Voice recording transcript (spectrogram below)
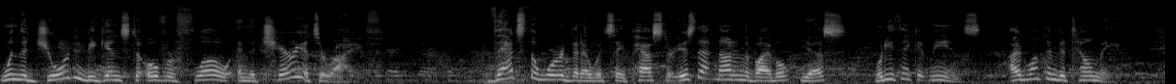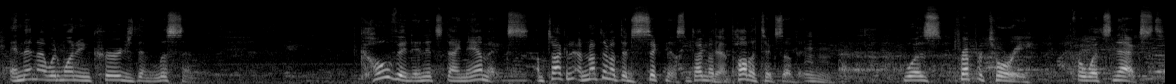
when the Jordan begins to overflow and the chariots arrive? That's the word that I would say, Pastor. Is that not in the Bible? Yes. What do you think it means? I'd want them to tell me. And then I would want to encourage them listen. COVID and its dynamics, I'm talking I'm not talking about the sickness, I'm talking about Yeah. the politics of it. Mm-hmm. Was preparatory for what's next.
